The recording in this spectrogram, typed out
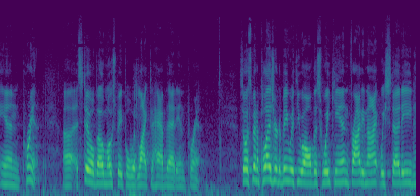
in print. Uh, still, though, most people would like to have that in print. So it's been a pleasure to be with you all this weekend. Friday night we studied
